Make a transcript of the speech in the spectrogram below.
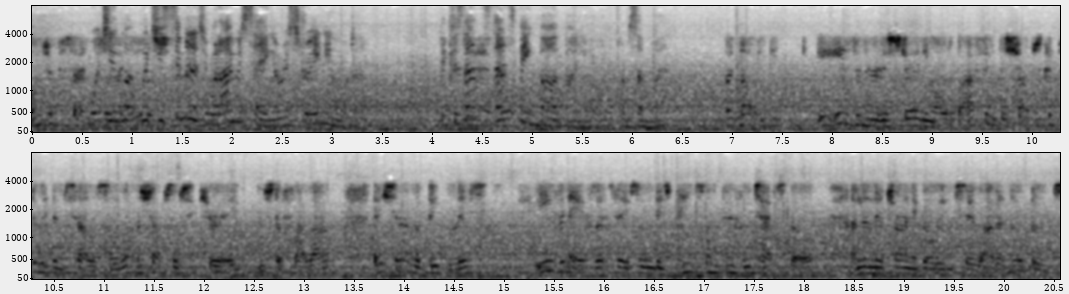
100%. Which is like, what, all which is similar to what I was saying, a restraining order, because that's Yeah, that's being barred by law from somewhere. But no, it, it isn't a restraining order, but I think the shops could do it themselves. So a lot of shops have security and stuff like that. They should have a big list. Even if, let's say, somebody's picked something from Tesco and then they're trying to go into, I don't know, Boots,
